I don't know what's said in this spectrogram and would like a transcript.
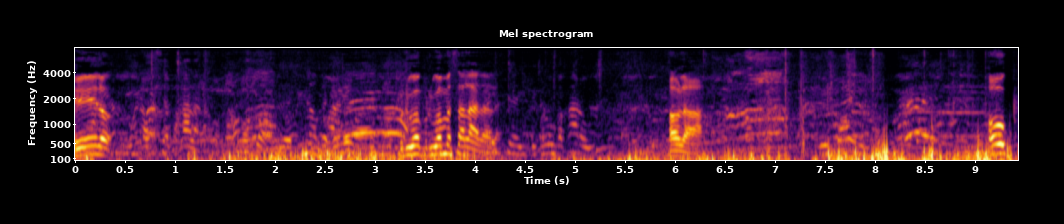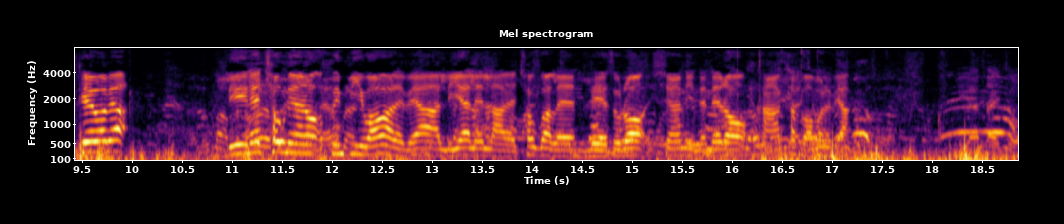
အေးလို့ဆက်ပါလာဘတော့ယ်သူကဘယ်သူကမဆက်လာတာလဲဒီကောင်ဘာခါတော့ဟုတ်လားဟုတ်ကဲ့ပါဗျလေနဲ့ချုံနေတော့အဆင်ပြေသွားပါတယ်ဗျာလေကလည်းလာတယ်၆ကလည်းလဲဆိုတော့ရှမ်းနေနည်းနည်းတော့ခါခတ်သွားပါတယ်ဗျလေကတိုက်ချုံ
